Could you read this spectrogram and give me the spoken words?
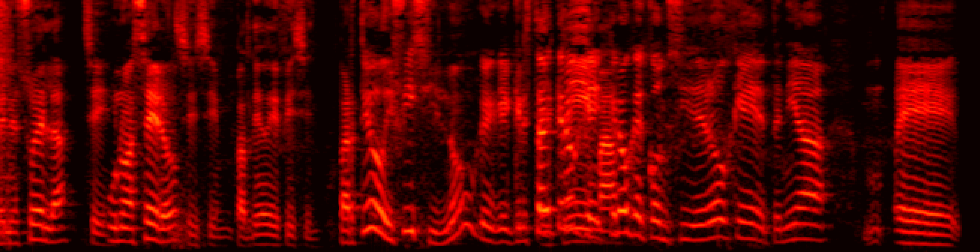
Venezuela, Sí. 1 a 0. Sí, sí, partido difícil. Partido difícil, ¿no? Que, que Cristal creo que, creo que consideró que tenía, eh,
